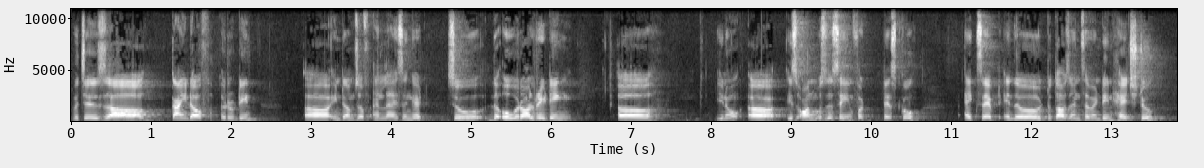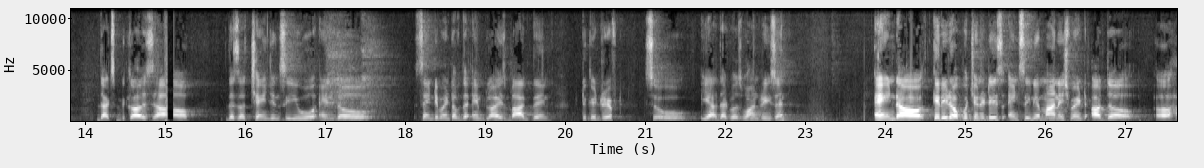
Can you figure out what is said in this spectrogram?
which is uh, kind of routine uh, in terms of analyzing it. So the overall rating, uh, you know, is almost the same for Tesco except in the 2017 H2. That's because uh, there's a change in CEO and the sentiment of the employees back then took a drift. So yeah, that was one reason. And uh, career opportunities and senior management are the uh,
